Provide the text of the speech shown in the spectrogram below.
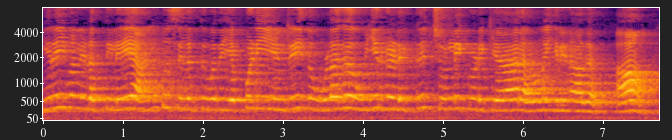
இறைவனிடத்திலே அன்பு செலுத்துவது எப்படி என்று இந்த உலக உயிர்களுக்கு சொல்லிக் கொடுக்கிறார் அருணகிரிநாதர். ஆம்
